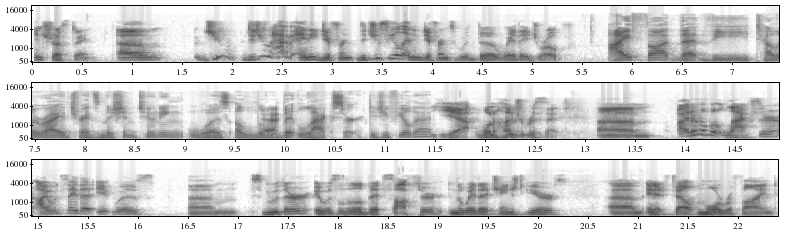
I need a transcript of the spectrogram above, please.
Interesting. Um, did you did you have any different? Did you feel any difference with the way they drove? I thought that the Telluride transmission tuning was a little yeah. bit laxer. Did you feel that? Yeah, one hundred percent. Um, I don't know about laxer. I would say that it was um, smoother. It was a little bit softer in the way that it changed gears, um, and it felt more refined.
